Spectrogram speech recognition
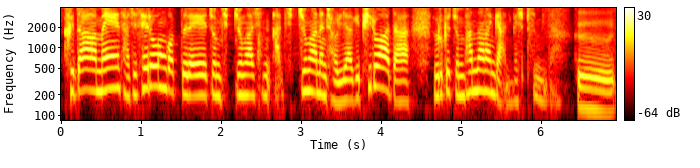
그 다음에 다시 새로운 것들에 좀 집중하신 아, 집중하는 전략이 필요하다. 이렇게 좀 판단한 게 아닌가 싶습니다. 그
